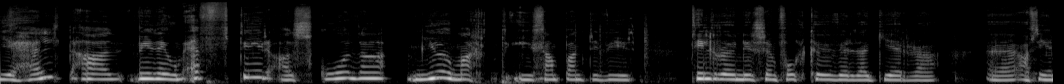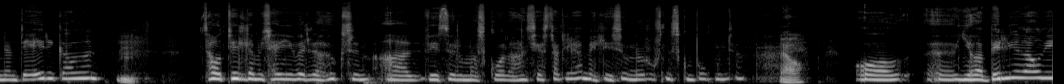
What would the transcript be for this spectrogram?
ég held að við eigum eftir að skoða mjög margt í sambandi við tilraunir sem fólk hefur verið að gera uh, af því ég nefndi Eirík áðan. Mm. Þá til dæmis hef ég verið að hugsa um að við þurfum að skoða hans sérstaklega með hlýsunar rúsneskum bókmyndum já, og uh, ég var byrjuð á því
